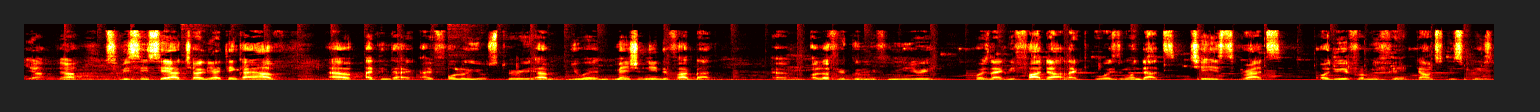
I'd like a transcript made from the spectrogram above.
Yeah, yeah. To be sincere, actually, I think I have, I, I think I, I follow your story. Um, you were mentioning the fact that um, Olofin Ogunfunmire was like the father, like was the one that chased rats all the way from Ife down to this place.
